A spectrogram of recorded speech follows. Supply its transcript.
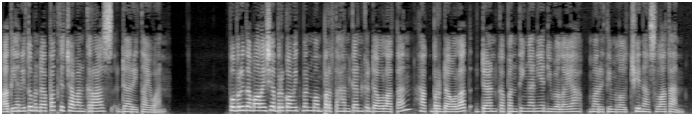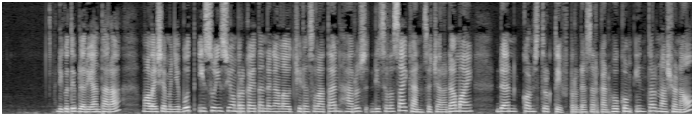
Latihan itu mendapat kecaman keras dari Taiwan. Pemerintah Malaysia berkomitmen mempertahankan kedaulatan, hak berdaulat, dan kepentingannya di wilayah maritim Laut Cina Selatan. Dikutip dari Antara, Malaysia menyebut isu-isu yang berkaitan dengan Laut Cina Selatan harus diselesaikan secara damai dan konstruktif berdasarkan hukum internasional,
